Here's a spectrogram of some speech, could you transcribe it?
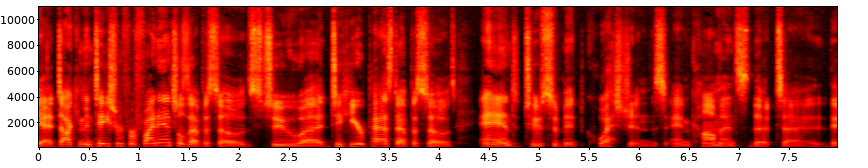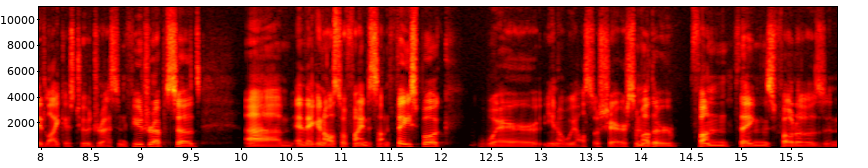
get documentation for financials episodes, to uh, to hear past episodes, and to submit questions and comments that uh, they'd like us to address in future episodes. Um, and they can also find us on Facebook, where you know we also share some other fun things, photos, and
